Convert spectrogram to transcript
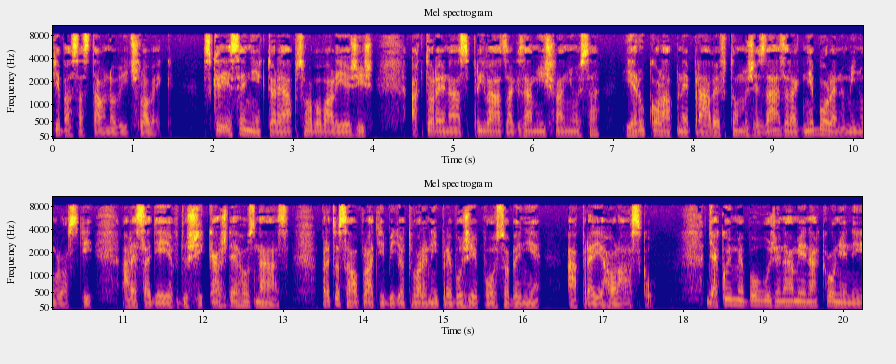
teba sa stal nový človek. Skriesenie, ktoré absolvoval Ježiš a ktoré nás privádza k zamýšľaniu sa, je rukolapné práve v tom, že zázrak nebol len v minulosti, ale sa deje v duši každého z nás. Preto sa oplatí byť otvorený pre Božie pôsobenie a pre jeho lásku. Ďakujme Bohu, že nám je naklonený,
